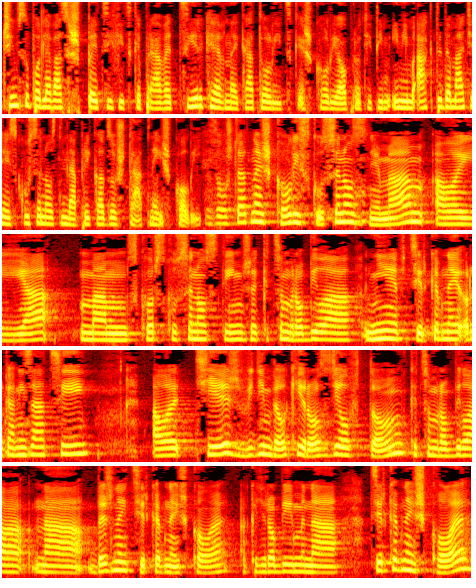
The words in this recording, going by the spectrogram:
Čím sú podľa vás špecifické práve církevné katolícke školy oproti tým iným, ak teda máte aj skúsenosti napríklad zo štátnej školy? Zo štátnej školy skúsenosť nemám, ale ja mám skôr skúsenosť s tým, že keď som robila nie v cirkevnej organizácii, ale tiež vidím veľký rozdiel v tom, keď som robila na bežnej cirkevnej škole a keď robím na cirkevnej škole,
